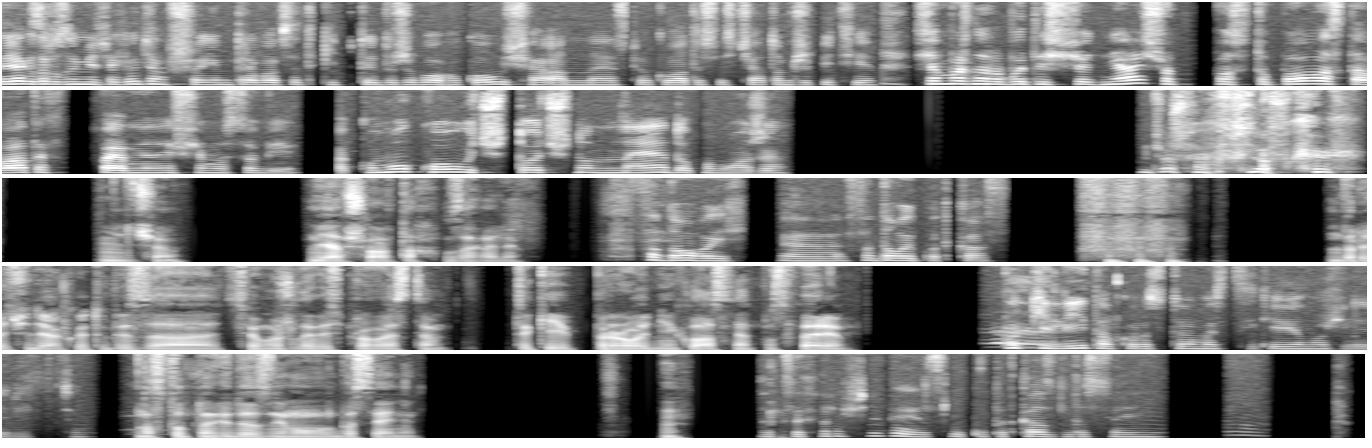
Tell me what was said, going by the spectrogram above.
То як зрозуміти людям, що їм треба все-таки піти до живого коуча, а не спілкуватися з чатом GPT? Що можна робити щодня, щоб поступово ставати впевненішим у собі? А кому коуч точно не допоможе? Чого ж я в шльопках? Нічого. Я в шортах взагалі. Садовий, е, садовий подкаст. До речі, дякую тобі за цю можливість провести в такій природній класній атмосфері. Поки літо користуємося цією можливістю. Наступне відео знімемо в басейні. Це хороша ідея, слухай, подкаст в басейні.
